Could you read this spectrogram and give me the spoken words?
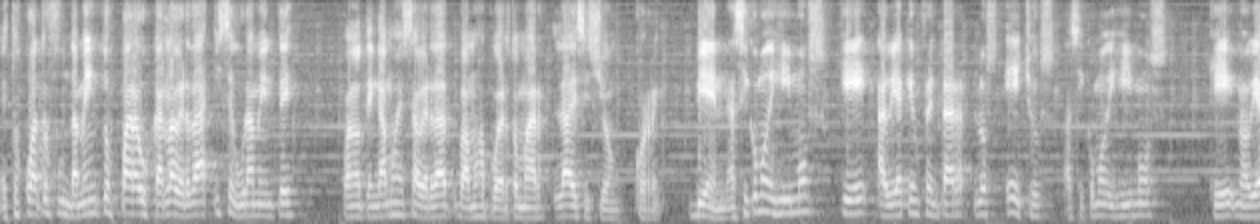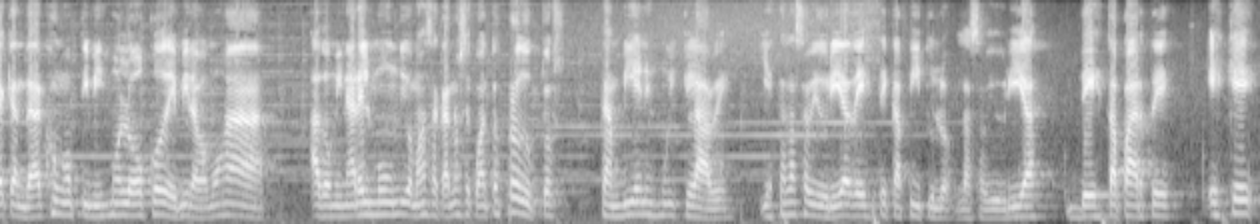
estos cuatro fundamentos para buscar la verdad y seguramente cuando tengamos esa verdad vamos a poder tomar la decisión correcta. Bien, así como dijimos que había que enfrentar los hechos, así como dijimos que no había que andar con optimismo loco de, mira, vamos a, dominar el mundo y vamos a sacar no sé cuántos productos, también es muy clave, y esta es la sabiduría de este capítulo, la sabiduría de esta parte, es que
